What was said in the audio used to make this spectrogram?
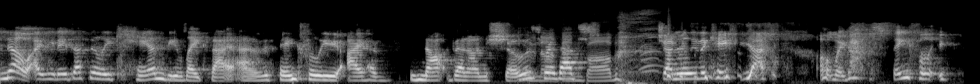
no, I mean it definitely can be like that. Um, thankfully, I have not been on shows where that's generally the case. Yes. Oh my gosh. Thankfully,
